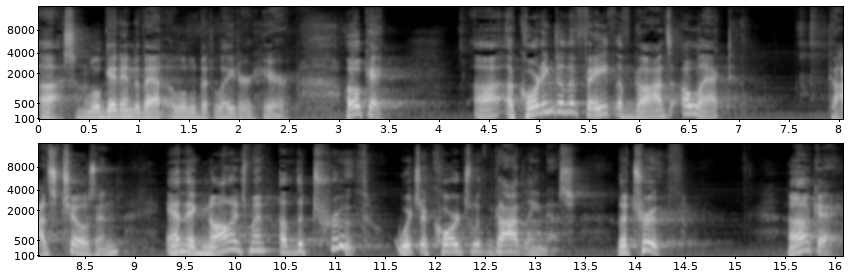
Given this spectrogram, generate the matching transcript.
us, and we'll get into that a little bit later here. Okay, uh, according to the faith of God's elect, God's chosen, and the acknowledgement of the truth, which accords with godliness. The truth. Okay,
